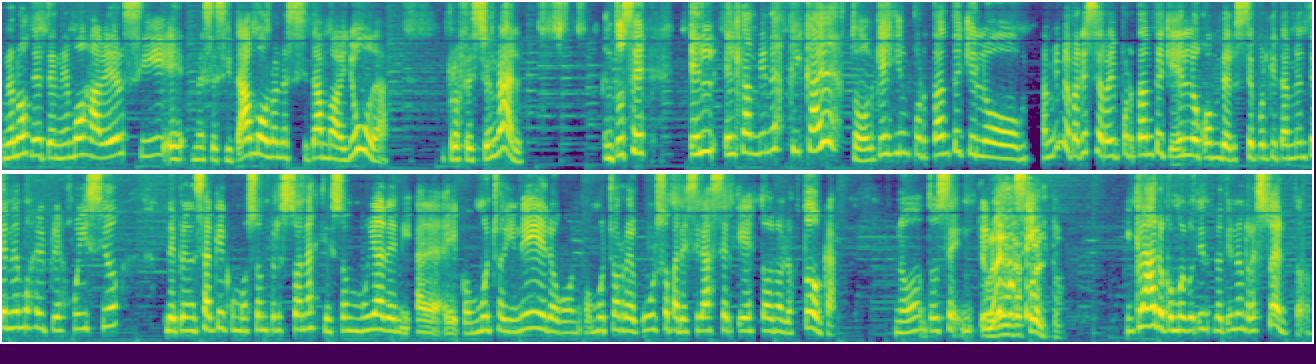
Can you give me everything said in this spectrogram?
No nos detenemos a ver si eh, necesitamos o no necesitamos ayuda profesional. Entonces, él, él, también explica esto, que es importante que lo, a mí me parece re importante que él lo converse, porque también tenemos el prejuicio de pensar que como son personas que son muy eh, con mucho dinero, con, con muchos recursos, pareciera ser que esto no los toca, ¿no? Entonces, lo tienen resuelto. Y claro, como lo, lo tienen resuelto.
